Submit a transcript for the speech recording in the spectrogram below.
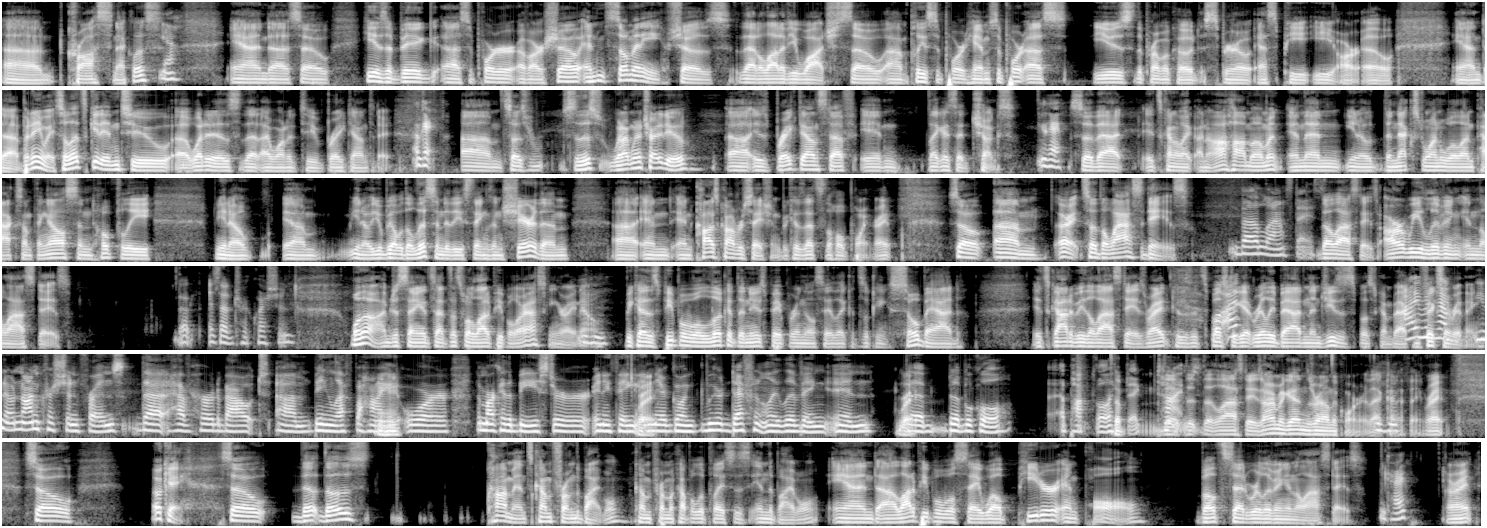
uh, cross necklace. Yeah. And uh, so he is a big uh, supporter of our show and so many shows that a lot of you watch. So um, please support him, support us. Use the promo code Spero S P E R O, and uh, but anyway, so let's get into uh, what it is that I wanted to break down today. Okay. Um, so it's, so this what I'm going to try to do uh, is break down stuff in like I said chunks Okay. so that it's kind of like an aha moment and then you know the next one will unpack something else and hopefully you know um, you know you'll be able to listen to these things and share them uh, and and cause conversation because that's the whole point right? So um all right so the last days. The last days. the last days. Are we living in the last days? That is that a trick question? well no i'm just saying it's that that's what a lot of people are asking right now. Because people will look at the newspaper and they'll say like it's looking so bad it's got to be the last days right because it's supposed Well, to I- get really bad and then jesus is supposed to come back I and fix have, everything You know, non-Christian friends that have heard about um, being left behind or the mark of the beast or anything, Mm-hmm. Right. and they're going, "We're definitely living in the biblical apocalyptic the, times." Mm-hmm. the, the last days armageddon's around the corner that kind of thing right so okay so th- those comments come from the bible come from a couple of places in the bible and uh, a lot of people will say well peter and paul both said we're living in the last days. Okay. All right.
